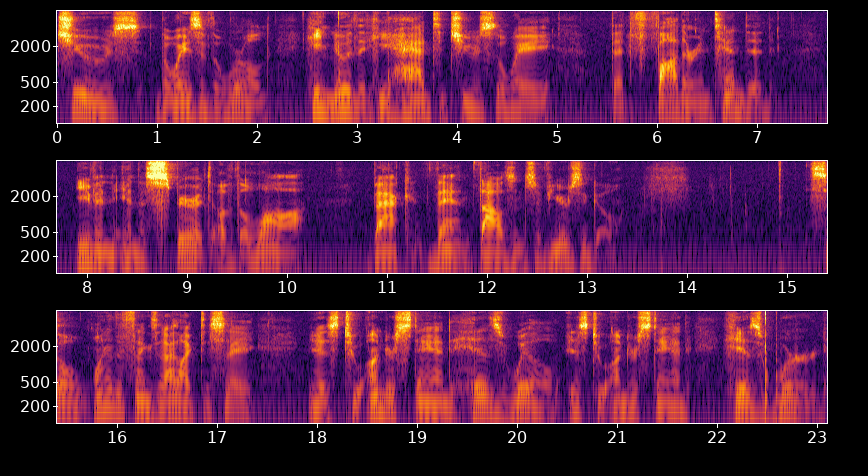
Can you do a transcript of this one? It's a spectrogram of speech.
choose the ways of the world. He knew that he had to choose the way that Father intended, even in the spirit of the law back then, thousands of years ago. So, one of the things that I like to say is to understand His will is to understand His Word.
